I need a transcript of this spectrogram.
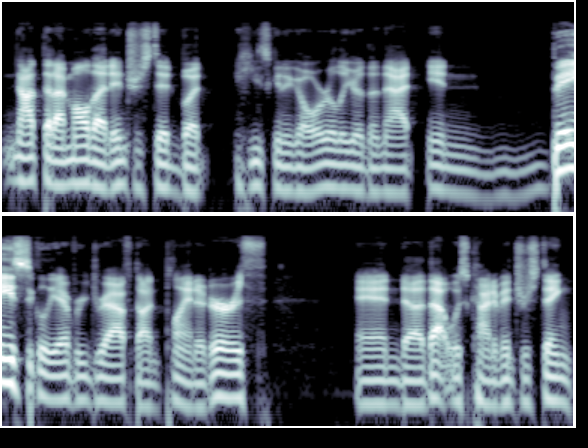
Not that I'm all that interested, but he's going to go earlier than that in basically every draft on planet Earth and uh, that was kind of interesting.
